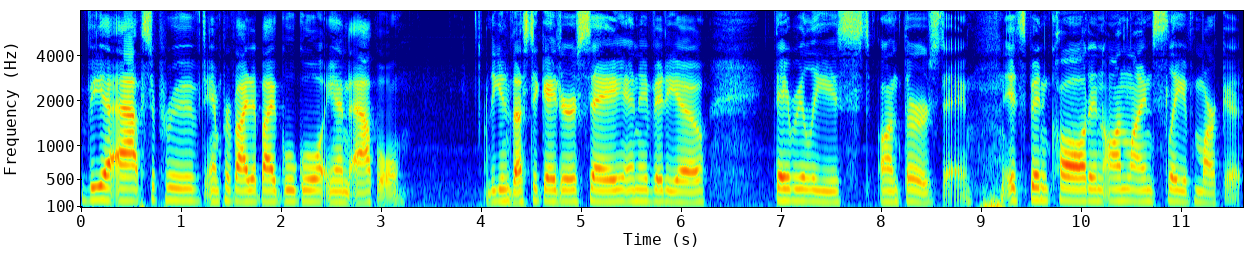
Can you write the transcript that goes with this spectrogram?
via apps approved and provided by Google and Apple. The investigators say in a video they released on Thursday. It's been called an online slave market.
